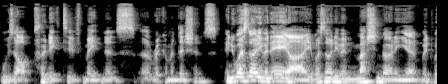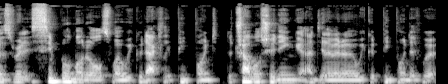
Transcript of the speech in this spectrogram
with our predictive maintenance uh, recommendations. And it was not even ai it was not even machine learning yet but it was really simple models where we could actually pinpoint the troubleshooting at the elevator. We could pinpoint that we're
